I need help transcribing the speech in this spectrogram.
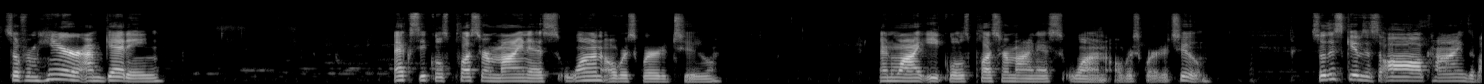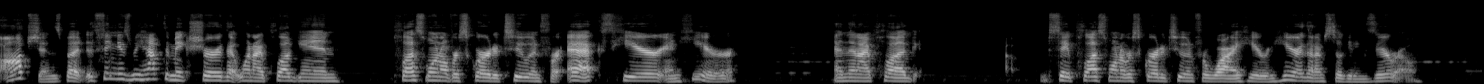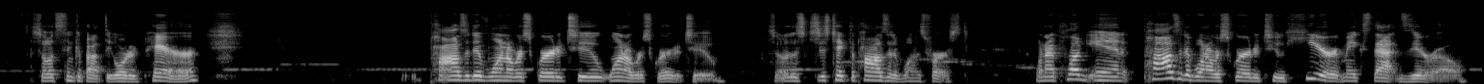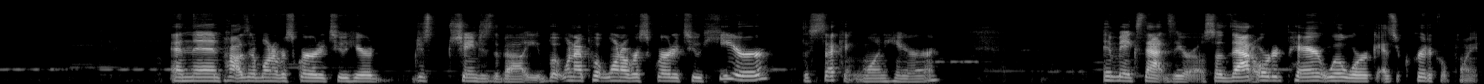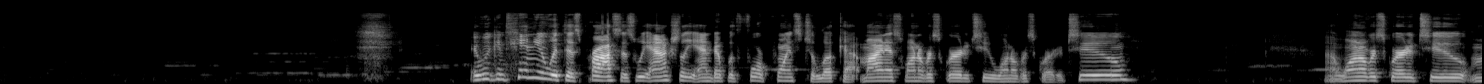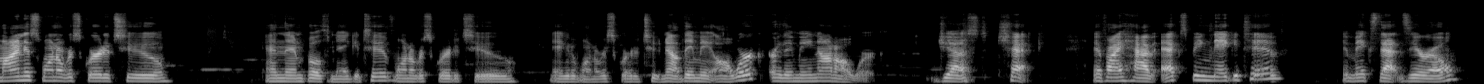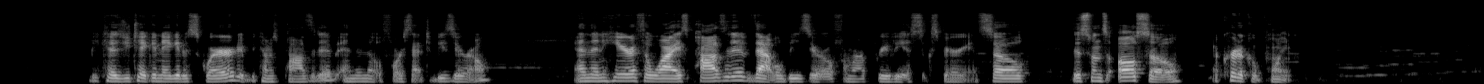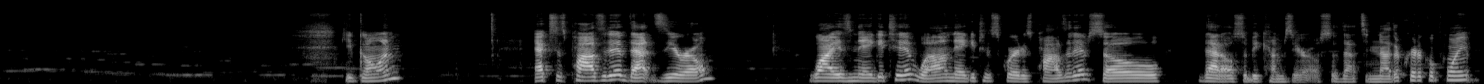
So from here, I'm getting x equals plus or minus 1 over square root of 2, and y equals plus or minus 1 over square root of 2. So this gives us all kinds of options, but the thing is we have to make sure that when I plug in plus 1 over square root of 2 and for x here and here, and then I plug, say, plus 1 over square root of 2 and for y here and here, that I'm still getting 0. So let's think about the ordered pair. Positive 1 over square root of 2, 1 over square root of 2. So let's just take the positive ones first. When I plug in positive 1 over square root of 2 here, it makes that 0. And then positive 1 over square root of 2 here just changes the value. But when I put 1 over square root of 2 here, the second one here, it makes that 0. So that ordered pair will work as a critical point. If we continue with this process, we actually end up with four points to look at. Minus 1 over square root of 2, 1 over square root of 2. Uh, 1 over square root of 2, minus 1 over square root of 2. And then both negative, 1 over square root of 2, negative 1 over square root of 2. Now, they may all work or they may not all work. Just check. If I have x being negative, it makes that 0 because you take a negative squared, it becomes positive, and then that will force that to be 0. And then here, if the y is positive, that will be 0 from our previous experience. So this one's also a critical point. Keep going. X is positive, that's 0. Y is negative, well, negative squared is positive, so that also becomes 0. So that's another critical point.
